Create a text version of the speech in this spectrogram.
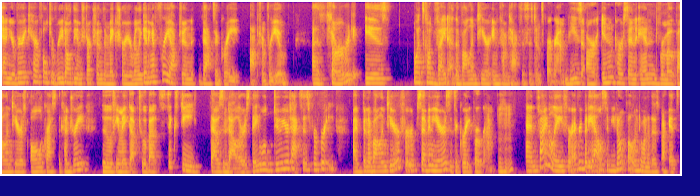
and you're very careful to read all the instructions and make sure you're really getting a free option, that's a great option for you. A third is what's called VITA, the Volunteer Income Tax Assistance Program. These are in person and remote volunteers all across the country who, if you make up to about $60,000, they will do your taxes for free. I've been a volunteer for seven years. It's a great program. Mm-hmm. And finally, for everybody else, if you don't fall into one of those buckets,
